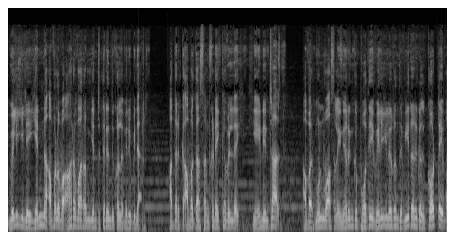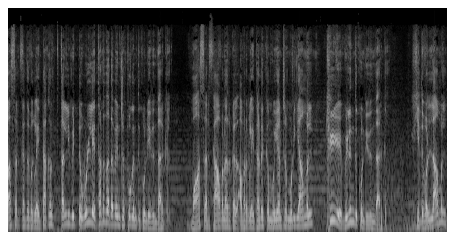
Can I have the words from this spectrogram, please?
வெளியிலே என்ன அவ்வளவு ஆரவாரம் என்று தெரிந்து கொள்ள விரும்பினார். அதற்கு அவகாசம் கிடைக்கவில்லை. ஏனென்றால் அவர் முன்வாசலை நெருங்கும் போதே வெளியிலிருந்து வீரர்கள் கோட்டை வாசற் கதவுகளை தகர்த்து தள்ளிவிட்டு உள்ளே தடதடவென்று புகுந்து கொண்டிருந்தார்கள். வாசற் காவலர்கள் அவர்களை தடுக்க முயன்ற முடியாமல் கீழே விழுந்து கொண்டிருந்தார்கள். இதுவல்லாமல்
